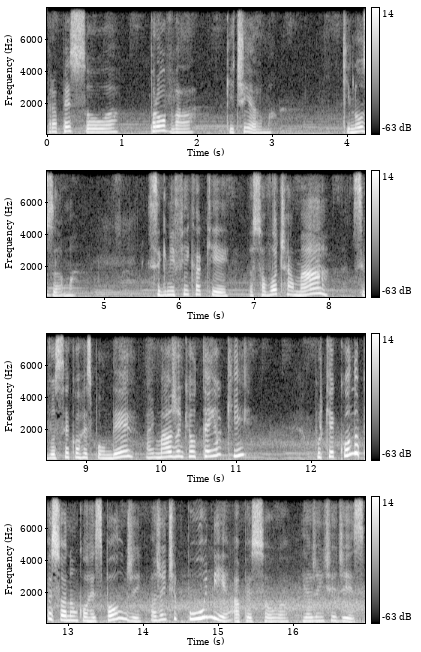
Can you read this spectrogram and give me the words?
para a pessoa provar que te ama, que nos ama. Significa que eu só vou te amar se você corresponder à imagem que eu tenho aqui. Porque quando a pessoa não corresponde, a gente pune a pessoa e a gente diz:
